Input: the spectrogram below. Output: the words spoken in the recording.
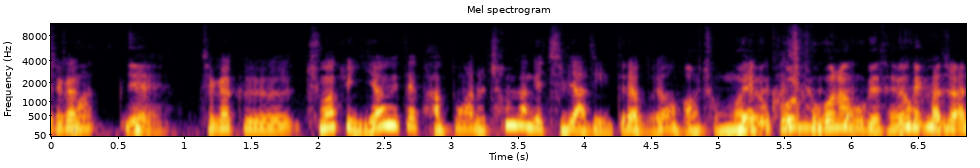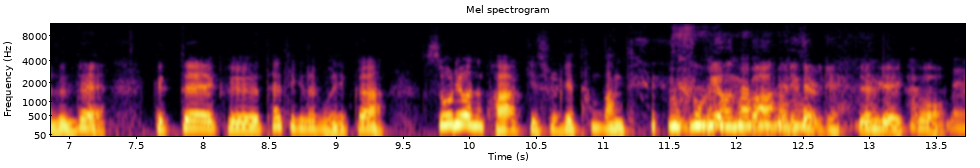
제가 동안, 예. 네. 제가 그 중학교 2학년 때 과학 동화를 처음 산게 집에 아직 있더라고요. 아 정말요? 네, 그걸 복원하고 계세요? 네, 가져왔는데 그때 그 타이틀 기사 보니까 소련 과학기술계 탐방대, 소련 과학기술계 이런 게 있고 네.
